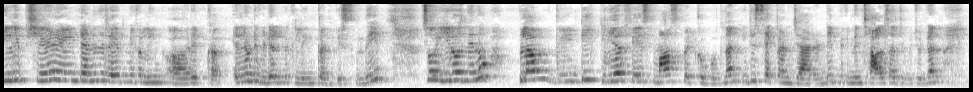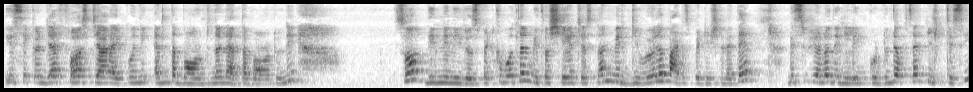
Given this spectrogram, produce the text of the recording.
ఈ లిప్ షేడ్ ఏంటి అనేది రేపు మీకు లింక్ రేపు కాదు ఎల్లుండి వీడియోలో మీకు లింక్ కనిపిస్తుంది. సో ఈ రోజు నేను plum green tea clear face mask పెట్టుకోబోతున్నాను. ఇది సెకండ్ జార్ అండి. మీకు నేను చాలాసార్లు చూపించుంటాను. ఇది సెకండ్ జార్ ఫస్ట్ జార్ అయిపోయింది. ఎంత బాగుంటుందండి ఎంత బాగుంటుంది. సో దీన్ని నేను ఈరోజు పెట్టుకోబోతాను మీతో షేర్ చేస్తున్నాను. మీరు గివ్వేలో పార్టిసిపేట్ చేసినట్లయితే డిస్క్రిప్షన్లో దీని లింక్ ఉంటుంది. ఒకసారి క్లిక్ చేసి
